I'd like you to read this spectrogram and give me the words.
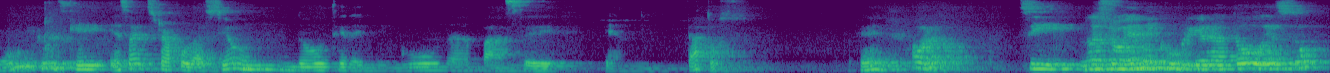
Lo único es que esa extrapolación no tiene ninguna base en datos. ¿Ok? Ahora, si nuestro M cubriera todo esto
